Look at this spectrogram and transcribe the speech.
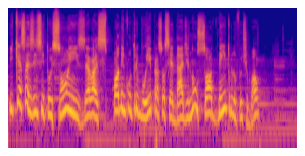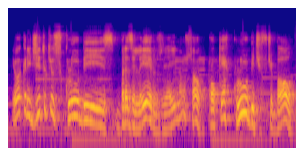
e que essas instituições elas podem contribuir para a sociedade não só dentro do futebol? Eu acredito que os clubes brasileiros, e aí não só qualquer clube de futebol,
